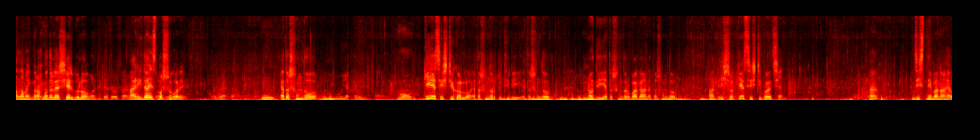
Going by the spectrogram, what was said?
আল্লামা ইকবাল রহমতুল্লাহ শেরগুলো হৃদয় স্পর্শ করে। এত সুন্দর। কে সৃষ্টি করল? এত সুন্দর পৃথিবী, এত সুন্দর নদী, এত সুন্দর বাগান, এত সুন্দর দৃশ্য কে সৃষ্টি করেছেন? হ্যাঁ? জিসনে বানা হ্যাঁ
